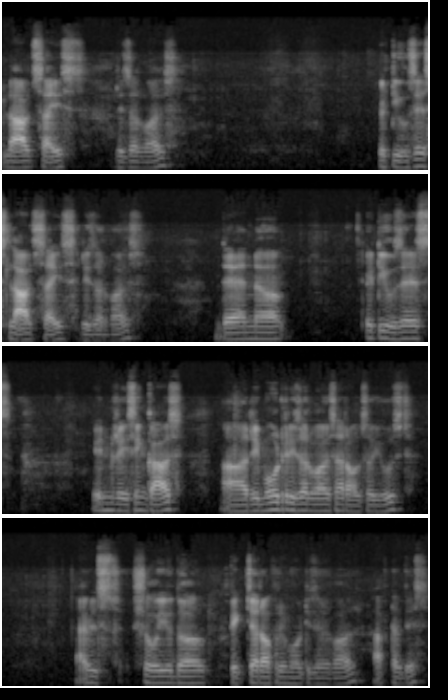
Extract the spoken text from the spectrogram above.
large size reservoirs. It uses large size reservoirs. Then uh, it uses in racing cars uh, remote reservoirs are also used. I will show you the picture of remote reservoir after this.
